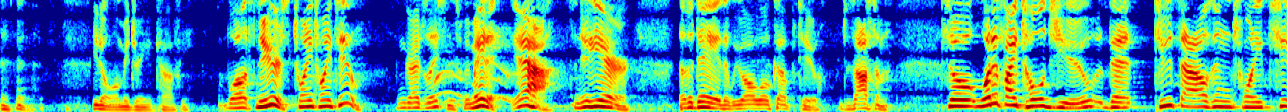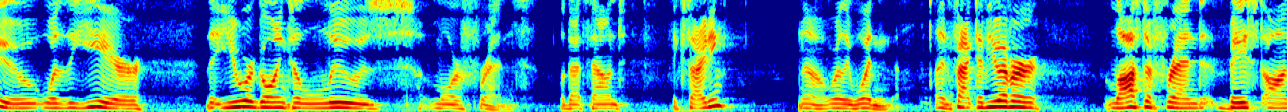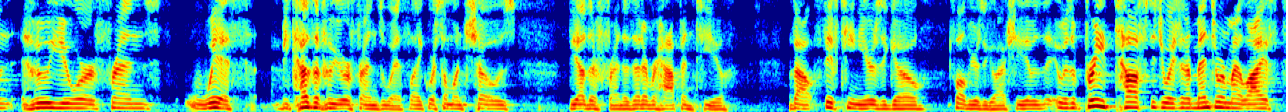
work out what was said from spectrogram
you don't want me drinking coffee. Well, it's New Year's 2022. Congratulations. We made it. Yeah, it's a new year. Another day that we all woke up to, which is awesome. So, what if I told you that 2022 was the year that you were going to lose more friends? Would that sound exciting? No, it really wouldn't. In fact, have you ever lost a friend based on who you were friends with because of who you were friends with, like where someone chose the other friend? Has that ever happened to you? About 15 years ago, 12 years ago actually, it was it was a pretty tough situation. A mentor in my life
